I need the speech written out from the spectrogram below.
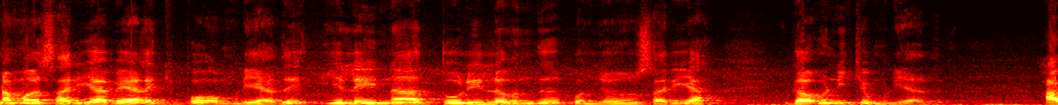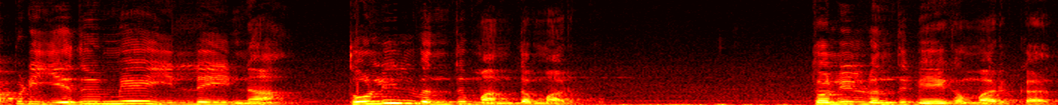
நம்ம சரியாக வேலைக்கு போக முடியாது. இல்லைன்னா தொழிலை வந்து கொஞ்சம் சரியாக கவனிக்க முடியாது. அப்படி எதுவுமே இல்லைன்னா தொழில் வந்து மந்தமாக இருக்கும். தொழில் வந்து வேகமாக இருக்காது.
